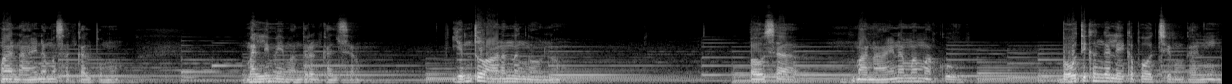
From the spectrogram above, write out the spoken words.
మా నాయనమ్మ సంకల్పము మళ్ళీ మేమందరం కలిసాం. ఎంతో ఆనందంగా ఉన్నాం. బహుశా మా నాయనమ్మ మాకు భౌతికంగా లేకపోవచ్చేమో కానీ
